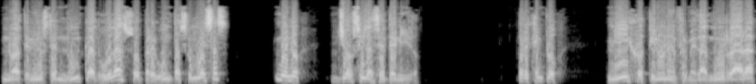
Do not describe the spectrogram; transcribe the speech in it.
¿No ha tenido usted nunca dudas o preguntas como esas? Bueno, yo sí las he tenido. Por ejemplo, mi hijo tiene una enfermedad muy rara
